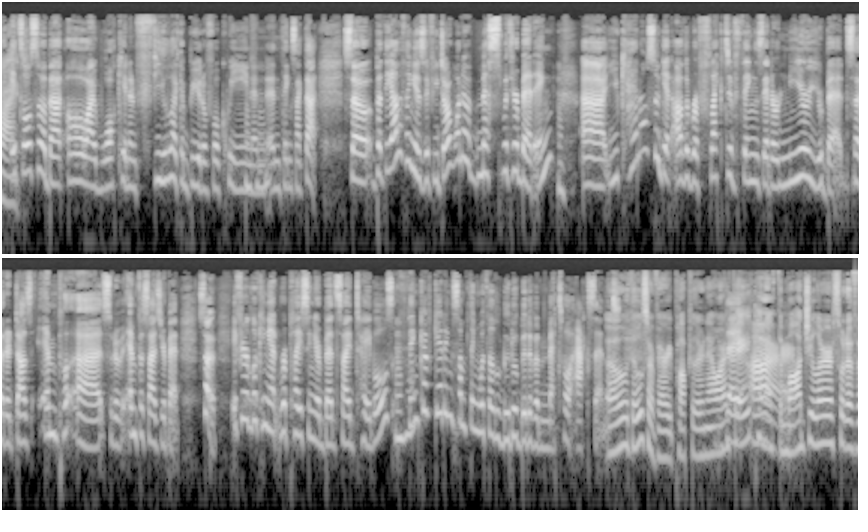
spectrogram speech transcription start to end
Right. It's also about, oh, I walk in and feel like a beautiful queen and, mm-hmm. and things like that. So, but the other thing is, if you don't want to mess with your bedding, mm. uh, you can also get other reflective things that are near your bed so that it does emp- uh, sort of emphasize your bed. So, if you're looking at replacing your bedside tables, think of getting something with a little bit of a metal accent. Oh, those are very popular now, aren't They they? Kind of the modular sort of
